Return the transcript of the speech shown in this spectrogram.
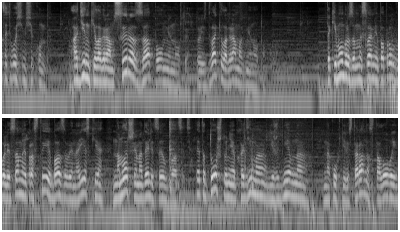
28 секунд. 1 килограмм сыра за полминуты, то есть 2 килограмма в минуту. Таким образом, мы с вами попробовали самые простые базовые нарезки на младшей модели CL20. Это то, что необходимо ежедневно на кухне ресторана, столовой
